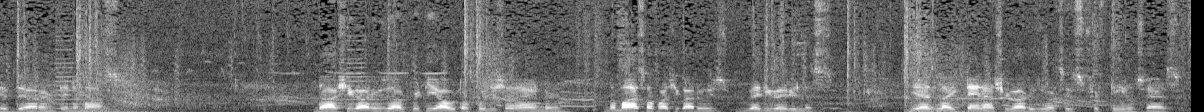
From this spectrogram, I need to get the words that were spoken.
if they aren't in a mass. The Ashigarus are pretty out of position and uh, the mass of Ashigaru is very very less. He has like 10 Ashigarus versus 15 Hussars.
